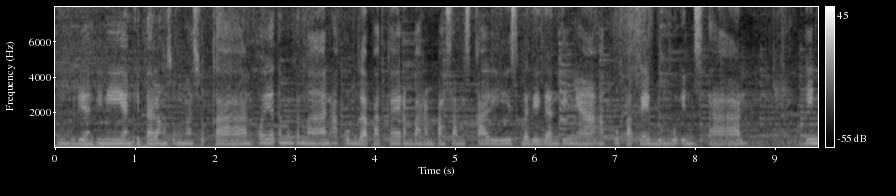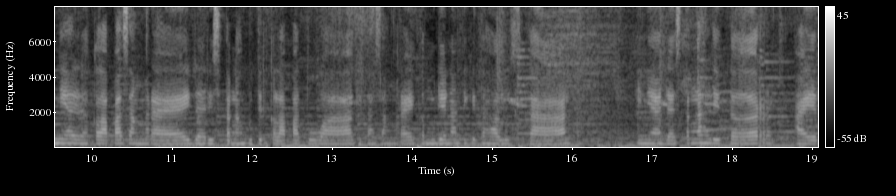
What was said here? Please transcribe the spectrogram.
Kemudian ini yang kita langsung masukkan. Oh ya teman-teman aku nggak pakai rempah-rempah sama sekali. Sebagai gantinya aku pakai bumbu instan. Ini adalah kelapa sangrai dari setengah butir kelapa tua kita sangrai. Kemudian nanti kita haluskan ini ada setengah liter air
